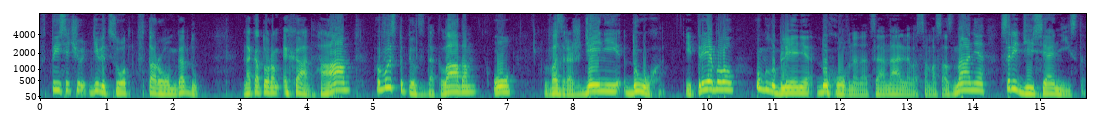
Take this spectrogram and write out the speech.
в 1902 году, на котором Эхад Хаам выступил с докладом о возрождении духа и требовал углубления духовно-национального самосознания среди сионистов.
